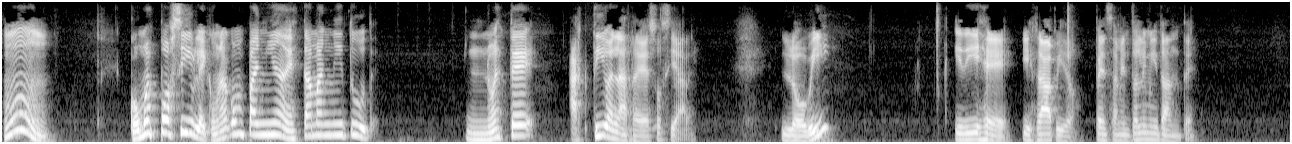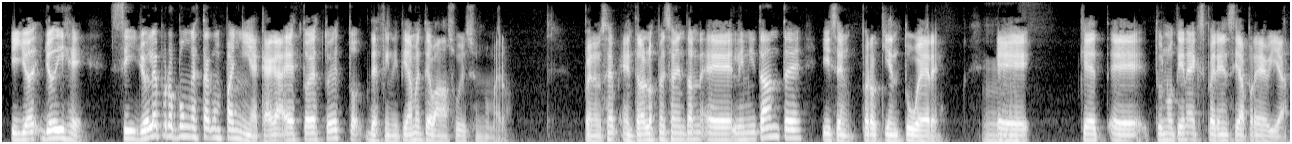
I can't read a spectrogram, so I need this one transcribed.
"Hmm, ¿cómo es posible que una compañía de esta magnitud no esté activa en las redes sociales? Lo vi y dije, y rápido, pensamiento limitante. Y yo, yo dije, si yo le propongo a esta compañía que haga esto, esto, esto, definitivamente van a subir sus números. Pero entonces entran los pensamientos eh, limitantes y dicen, pero ¿quién tú eres? Eh, que eh, tú no tienes experiencia previa,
